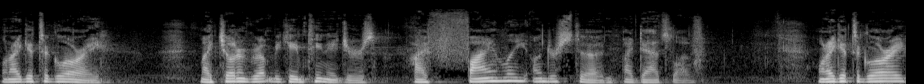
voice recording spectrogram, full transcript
When I get to glory, my children grew up and became teenagers. I finally understood my dad's love. When I get to glory,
